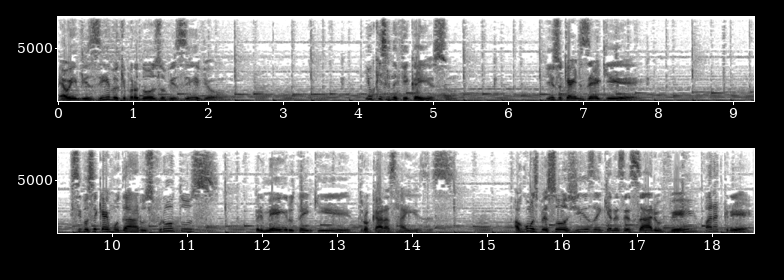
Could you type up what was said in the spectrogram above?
É o invisível que produz o visível? E o que significa isso? Isso quer dizer que se você quer mudar os frutos, primeiro tem que trocar as raízes. Algumas pessoas dizem que é necessário ver para crer.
